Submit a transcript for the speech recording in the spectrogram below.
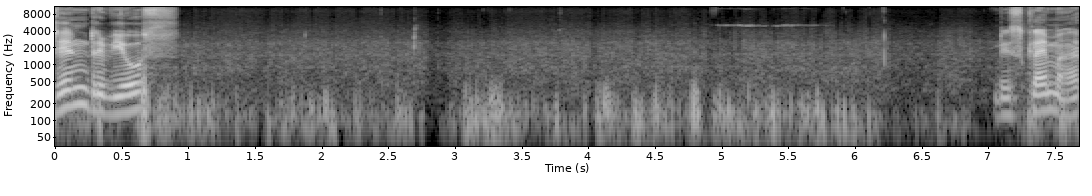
Gen Reviews Disclaimer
